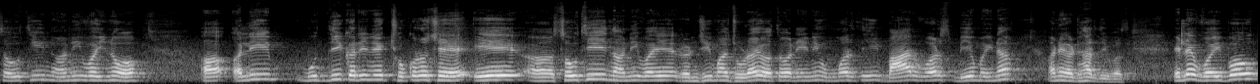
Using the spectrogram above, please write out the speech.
સૌથી નાની વયનો અલી મુદ્દી કરીને એક છોકરો છે, એ સૌથી નાની વયે રણજીમાં જોડાયો હતો અને એની ઉંમરથી બાર વર્ષ, બે મહિના અને અઢાર દિવસ. એટલે વૈભવ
